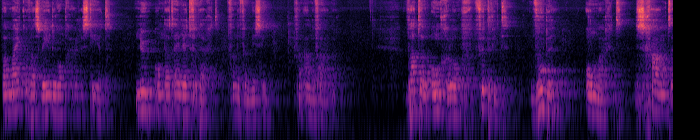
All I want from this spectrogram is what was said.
Want Michael was wederom gearresteerd. Nu omdat hij werd verdacht van de vermissing van Anne Faber. Wat een ongeloof, verdriet, woede, onmacht, schaamte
